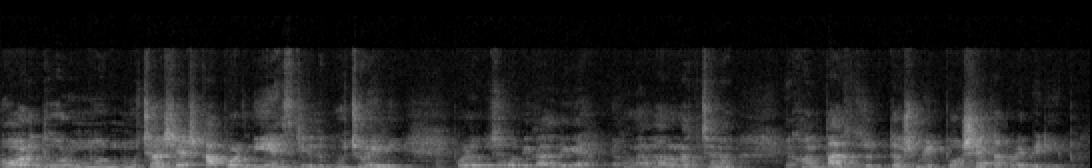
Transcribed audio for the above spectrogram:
ঘর দূর মুছা শেষ, কাপড় নিয়ে এসেছি কিন্তু গুছোইনি। পরে গুছাবো বিকাল দিকে, এখন আর ভালো লাগছে না। এখন পাঁচ দশ মিনিট বসে তারপরে বেরিয়ে পড়ব।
